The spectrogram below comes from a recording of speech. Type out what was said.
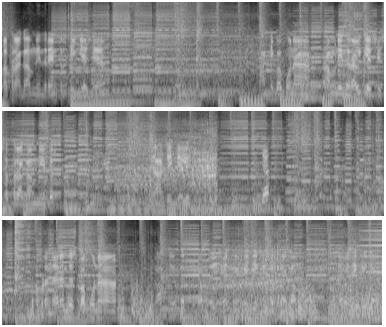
સથરા ગામની અંદર એન્ટર થઈ ગયા છે. આખી બાપુના ગામની અંદર આવી ગયા છે સથરા ગામની અંદર. આ જગ્યા આપણા નારાયણદાસ બાપુના ગામની અંદર આપણે એન્ટ્રી થઈ ગઈ છે સથરા ગામ. હવે નીકળી જવાનું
